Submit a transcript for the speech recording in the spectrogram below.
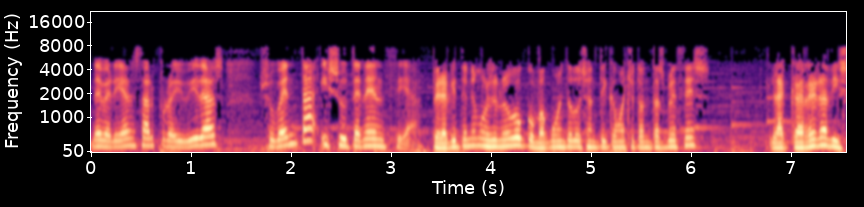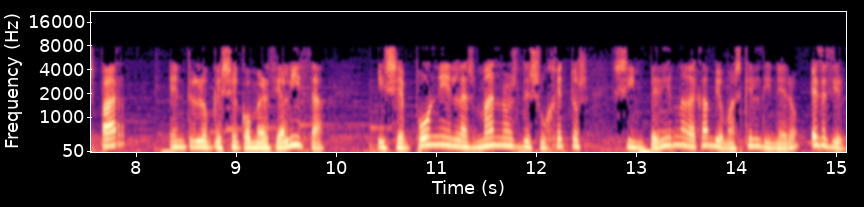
Deberían estar prohibidas su venta y su tenencia. Pero aquí tenemos de nuevo, como ha comentado Santi Camacho tantas veces, la carrera dispar entre lo que se comercializa y se pone en las manos de sujetos sin pedir nada a cambio más que el dinero. Es decir,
